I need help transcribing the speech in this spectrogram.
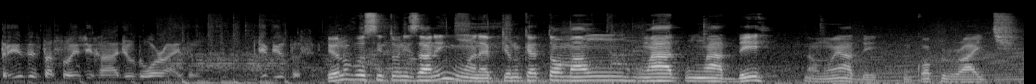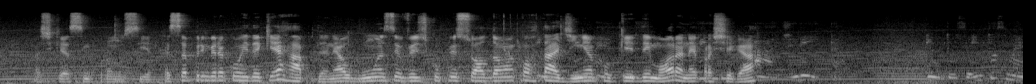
três estações de rádio do Horizon. Divirta-se. Eu não vou sintonizar nenhuma, né? Porque eu não quero tomar um, um, A, um AD. Não, não é AD. Um copyright. Acho que é assim que pronuncia. Essa primeira corrida aqui é rápida, né? Algumas eu vejo que o pessoal dá uma cortadinha porque demora, né, para chegar. À direita. Em 200 metros,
